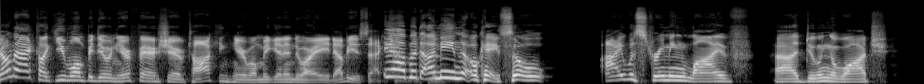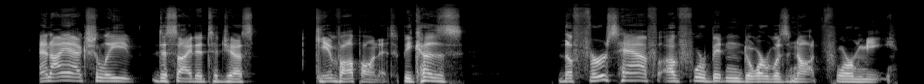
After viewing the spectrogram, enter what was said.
don't act like you won't be doing your fair share of talking here when we get into our AEW section. Yeah, but I mean, okay, so I was streaming live, uh, doing a watch, and I actually decided to just give up on it because the first half of Forbidden Door was not for me.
